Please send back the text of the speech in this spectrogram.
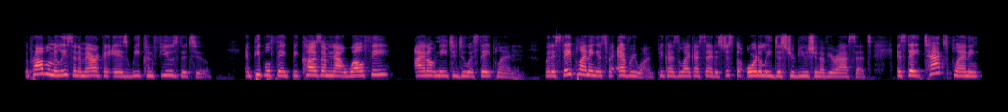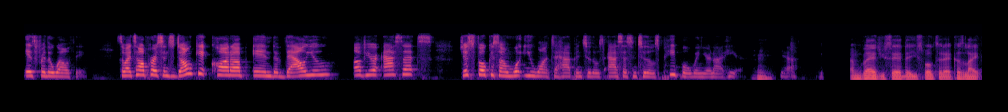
The problem, at least in America, is we confuse the two. And people think because I'm not wealthy, I don't need to do estate planning. Mm. But estate planning is for everyone because, like I said, it's just the orderly distribution of your assets. Estate tax planning is for the wealthy. So I tell persons don't get caught up in the value of your assets. Just focus on what you want to happen to those assets and to those people when you're not here. Mm. Yeah. I'm glad you said that you spoke to that because like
